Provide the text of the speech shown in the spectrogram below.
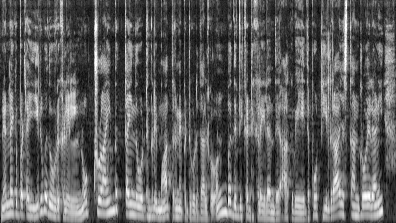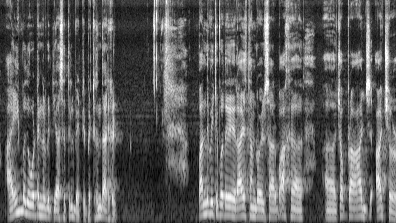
நிர்ணயிக்கப்பட்ட இருபது ஓவர்களில் நூற்று ஐம்பத்தைந்து ஓட்டங்களை மாத்திரமே பெற்றுக் கொடுத்தால் ஒன்பது விக்கெட்டுகளை இழந்து ஆகவே இந்த போட்டியில் ராஜஸ்தான் ராயல் அணி ஐம்பது ஓட்டங்கள் வித்தியாசத்தில் வெற்றி பெற்றிருந்தார்கள். பந்து வீச்சு போது ராஜஸ்தான் ராயல் சார்பாக சோப்ரா ஆஜ் ஆச்சர்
